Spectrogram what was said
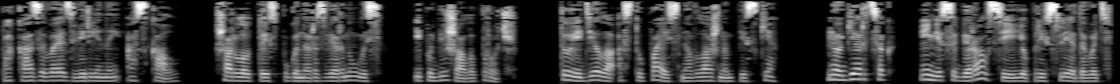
показывая звериный оскал. Шарлотта испуганно развернулась и побежала прочь, то и дело оступаясь на влажном песке. Но герцог и не собирался ее преследовать.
